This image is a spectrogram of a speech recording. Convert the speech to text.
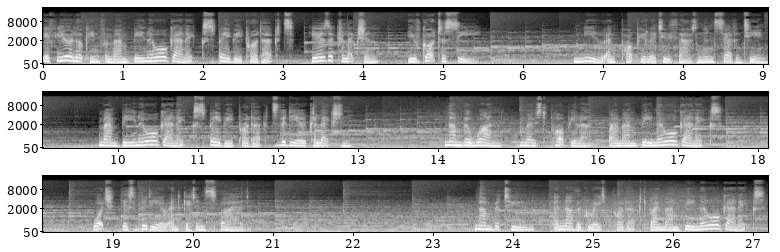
If you're looking for Mambino Organics baby products, here's a collection you've got to see. New and popular 2017 Mambino Organics baby products video collection. Number 1 Most popular by Mambino Organics. Watch this video and get inspired. Number 2 Another great product by Mambino Organics.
